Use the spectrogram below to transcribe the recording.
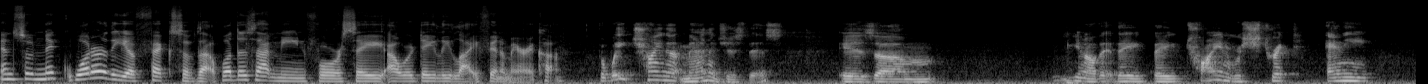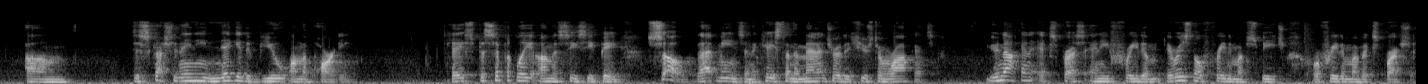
And so, Nick, what are the effects of that? What does that mean for, say, our daily life in America? The way China manages this is, um, you know, they, they, they, try and restrict any um, discussion, any negative view on the party okay, specifically on the CCP. So that means in the case of the manager of the Houston Rockets, you're not going to express any freedom. There is no freedom of speech or freedom of expression.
